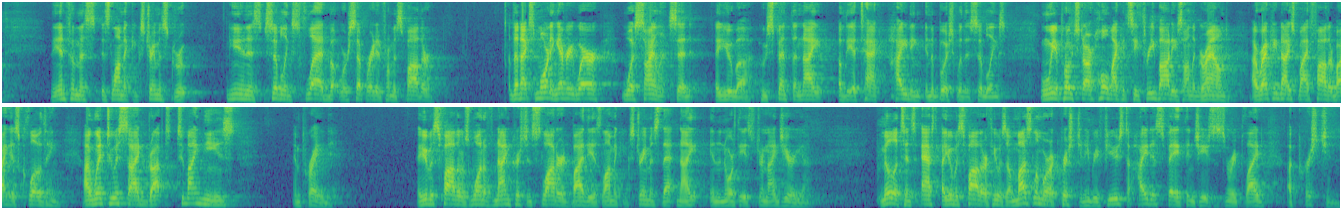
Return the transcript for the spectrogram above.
the infamous Islamic extremist group. He and his siblings fled but were separated from his father. The next morning, everywhere was silent, said Ayuba, who spent the night of the attack hiding in the bush with his siblings. When we approached our home, I could see three bodies on the ground. I recognized my father by his clothing. I went to his side, dropped to my knees, and prayed. Ayuba's father was one of nine Christians slaughtered by the Islamic extremists that night in the northeastern Nigeria. Militants asked Ayuba's father if he was a Muslim or a Christian. He refused to hide his faith in Jesus and replied, A Christian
